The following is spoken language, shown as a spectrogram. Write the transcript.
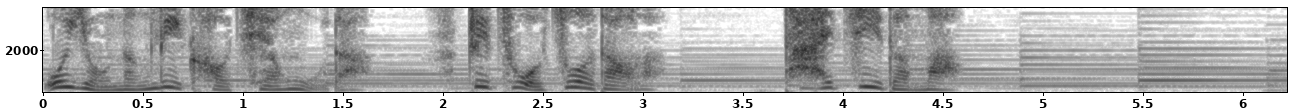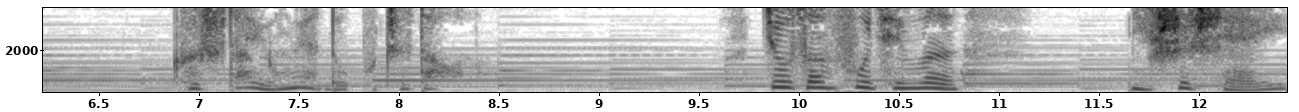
我有能力考前五的，这次我做到了，他还记得吗？可是他永远都不知道了。就算父亲问你是谁，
